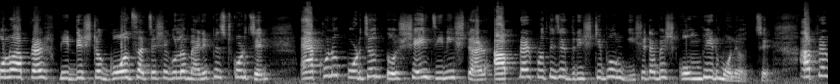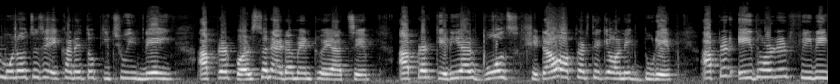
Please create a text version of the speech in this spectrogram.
কোনো আপনার নির্দিষ্ট গোলস আছে সেগুলো ম্যানিফেস্ট করছেন, এখনও পর্যন্ত সেই জিনিসটার আপনার প্রতি যে দৃষ্টিভঙ্গি সেটা বেশ গম্ভীর মনে হচ্ছে। আপনার মনে হচ্ছে যে এখানে তো কিছুই নেই, আপনার পার্সন অ্যাডামেন্ট হয়ে আছে, আপনার কেরিয়ার গোলস সেটাও আপনার থেকে অনেক দূরে, আপনার এই ধরনের ফিলিং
